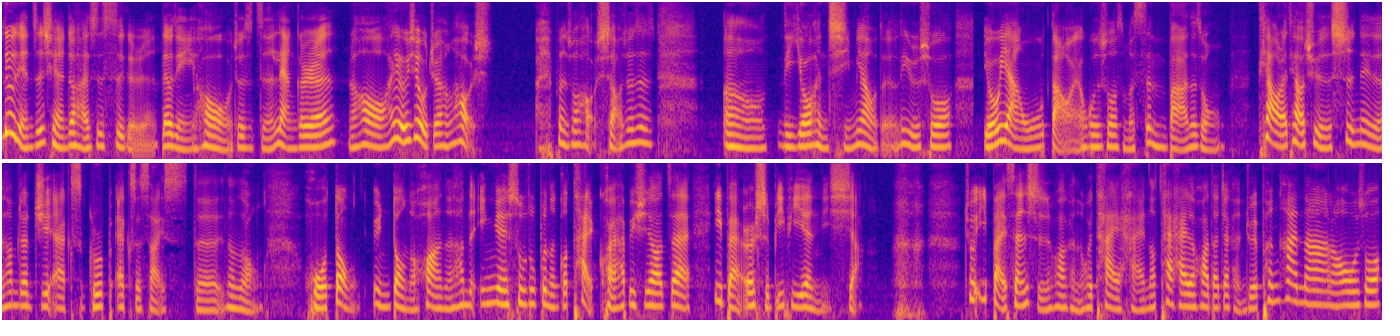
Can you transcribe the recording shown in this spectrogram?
六点之前都还是四个人，六点以后就是只能两个人。然后还有一些我觉得很好笑，哎，不能说好笑，就是。嗯，理由很奇妙的，例如说有氧舞蹈哎，或者说什么圣巴那种跳来跳去的室内的，他们叫 GX Group Exercise 的那种活动运动的话呢，他们的音乐速度不能够太快，它必须要在一百二十 BPM 以下。就一百三十的话可能会太嗨，然后太嗨的话，大家可能就会喷汗呐、然后说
